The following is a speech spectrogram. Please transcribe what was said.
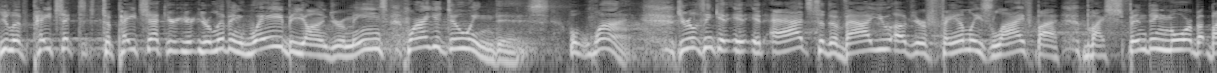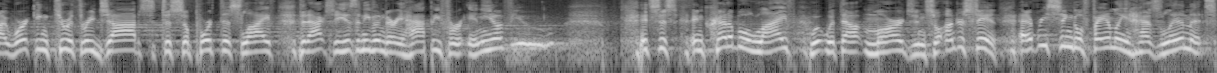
You live paycheck to paycheck. You're, you're, you're living way beyond your means. Why are you doing this? Well, why? Do you really think it, it, it, adds to the value of your family's life by, by spending more, but by working two or three jobs to support this life that actually isn't even very happy for any of you? It's this incredible life w- without margin. So understand, every single family has limits.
